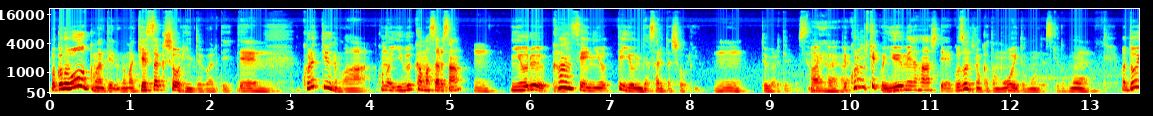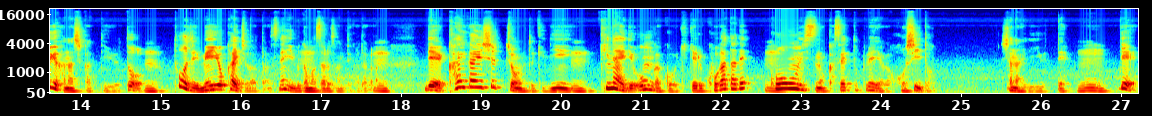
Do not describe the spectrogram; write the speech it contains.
あこのウォークマンっていうのがまあ傑作商品と呼ばれていて、うんこれっていうのはこの伊深勝さんうん。による感性によって世に出された商品うん。と言われてるんですね、はいはいはい。でこれも結構有名な話でご存知の方も多いと思うんですけども、まあ、どういう話かっていうと、うん。当時名誉会長だったんですね伊深勝さんって方が、うん。で海外出張の時に、うん。機内で音楽を聴ける小型でうん。高音質のカセットプレイヤーが欲しいと社内で言って。うん。で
